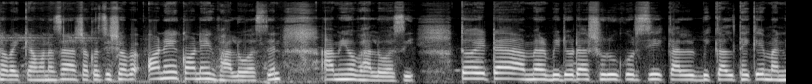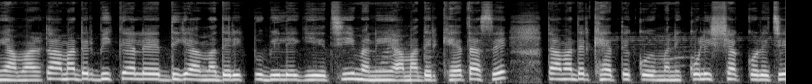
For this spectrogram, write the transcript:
সবাই কেমন আছেন? আশা করছি সবাই অনেক অনেক ভালো আছেন। আমিও ভালো আছি। তো এটা আমার ভিডিওটা শুরু করছি কাল বিকাল থেকে মানে আমার, তো আমাদের বিকালের দিকে আমাদের একটু বিলে গিয়েছি মানে আমাদের ক্ষেত আছে। তো আমাদের ক্ষেতে মানে কলির শাক করেছে,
